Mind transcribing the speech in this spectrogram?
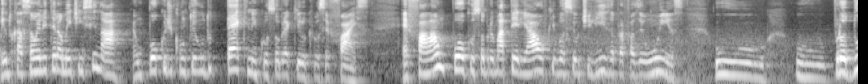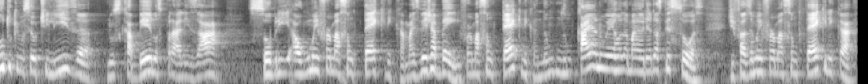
Educação é literalmente ensinar, é um pouco de conteúdo técnico sobre aquilo que você faz. É falar um pouco sobre o material que você utiliza para fazer unhas, o, o produto que você utiliza nos cabelos para alisar, sobre alguma informação técnica, mas veja bem, informação técnica não, não caia no erro da maioria das pessoas de fazer uma informação técnica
